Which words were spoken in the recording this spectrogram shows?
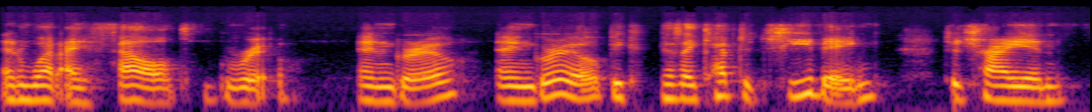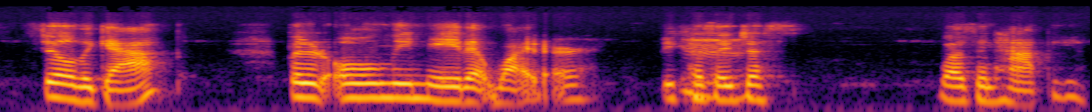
and what I felt grew and grew and grew because I kept achieving to try and fill the gap, but it only made it wider because mm. I just wasn't happy.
